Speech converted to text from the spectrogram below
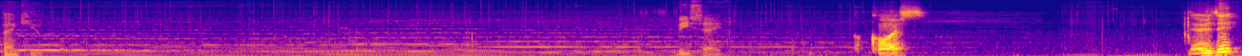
Thank you. Be safe. Of course. There's it.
